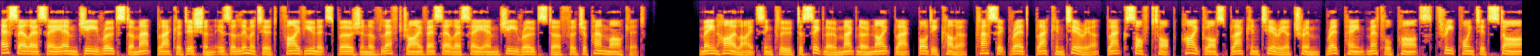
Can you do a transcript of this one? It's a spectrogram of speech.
SLS-AMG Roadster Matte Black Edition is a limited 5 units version of left-drive SLS-AMG Roadster for Japan market. Main highlights include Designo Magno Night Black body color, classic red, black interior, black soft top, high gloss black interior trim, red paint metal parts three-pointed star,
